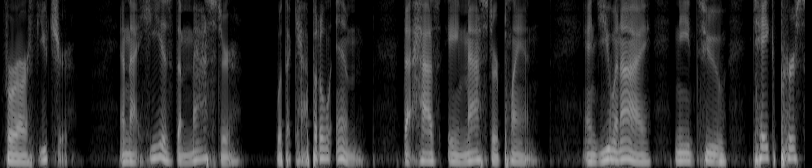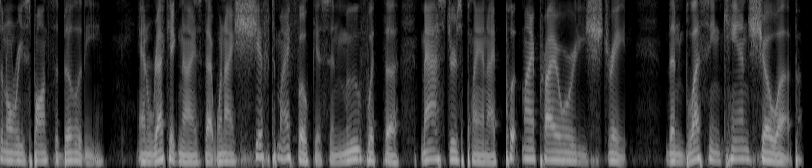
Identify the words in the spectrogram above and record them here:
for our future and that He is the master with a capital M that has a master plan. And you and I need to take personal responsibility and recognize that when I shift my focus and move with the master's plan, I put my priorities straight, then blessing can show up.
